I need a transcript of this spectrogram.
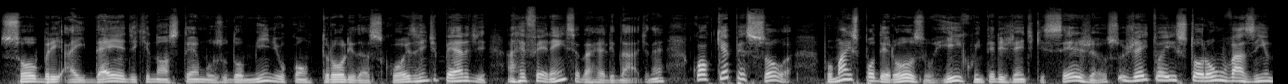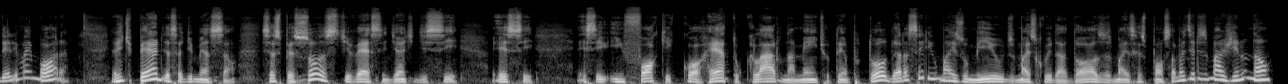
sobre a ideia de que nós temos o domínio e o controle das coisas, a gente perde a referência da realidade. Né? Qualquer pessoa, por mais poderoso, rico, inteligente que seja, o sujeito aí estourou um vasinho dele e vai embora. A gente perde essa dimensão. Se as pessoas tivessem diante de si esse esse enfoque correto, claro, na mente o tempo todo, elas seriam mais humildes, mais cuidadosas, mais responsáveis, mas eles imaginam não,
